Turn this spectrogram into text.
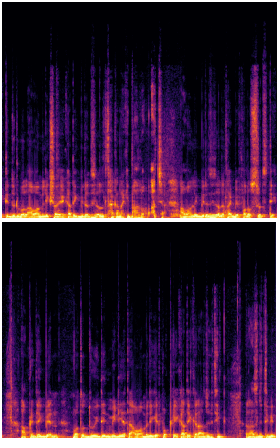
একটি দুর্বল আওয়ামী লীগ সহ একাধিক বিরোধী দল থাকা নাকি ভালো? আচ্ছা আওয়ামী লীগ বিরোধী দলে থাকবে ফলশ্রুতিতে। আপনি দেখবেন গত দুই দিন মিডিয়াতে আওয়ামী লীগের পক্ষে একাধিক রাজনৈতিক, রাজনীতিবিদ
